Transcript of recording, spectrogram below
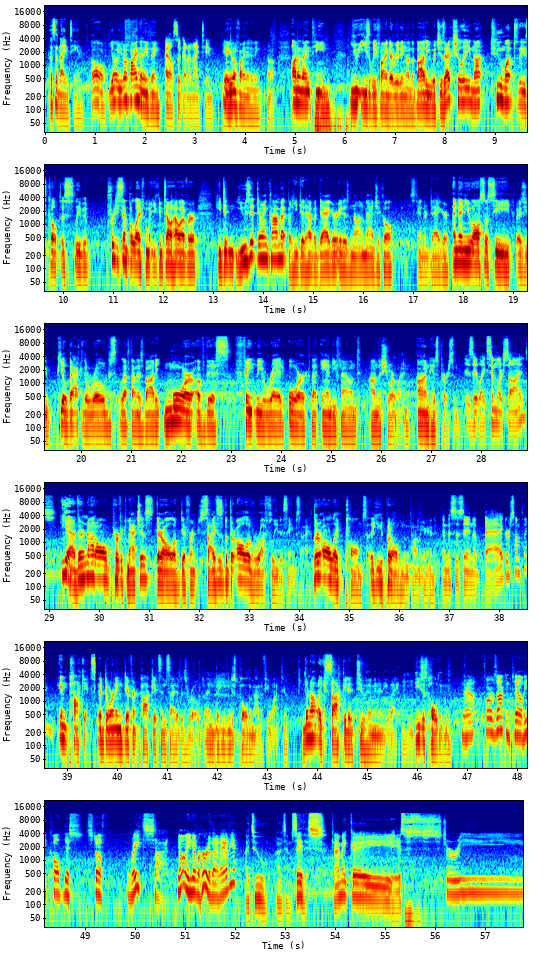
That's a 19. Oh, you know, you don't find anything. I also got a 19. Yeah, you don't find anything. No. On a 19, you easily find everything on the body, which is actually not too much. These cultists leave a pretty simple life from what you can tell. However, he didn't use it during combat, but he did have a dagger. It is non magical. Standard dagger. And then you also see, as you peel back the robes left on his body, more of this faintly red ore that Andy found on the shoreline on his person. Is it like similar size? Yeah, they're not all perfect matches. They're all of different sizes, but they're all of roughly the same size. They're all like palms. Like you could put all of them in the palm of your hand. And this is in a bag or something? In pockets, adorning different pockets inside of his robe, and like, you can just pull them out if you want to. They're not like socketed to him in any way. Mm-hmm. He's just holding them. Now, as far as I can tell, he called this stuff Wraith's Side. Y'all ain't never heard of that, have you? I too I heard him say this. Can I make a history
